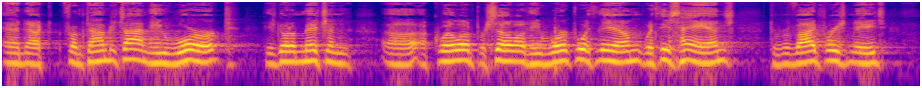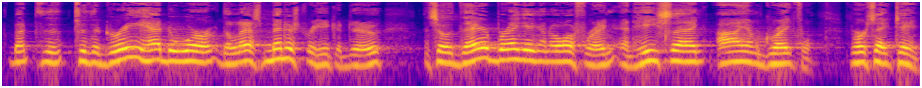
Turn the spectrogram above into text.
And uh, from time to time, he worked. He's going to mention uh, Aquila and Priscilla. He worked with them with his hands to provide for his needs. But to, to the degree he had to work, the less ministry he could do. And so they're bringing an offering, and he's saying, I am grateful. Verse 18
